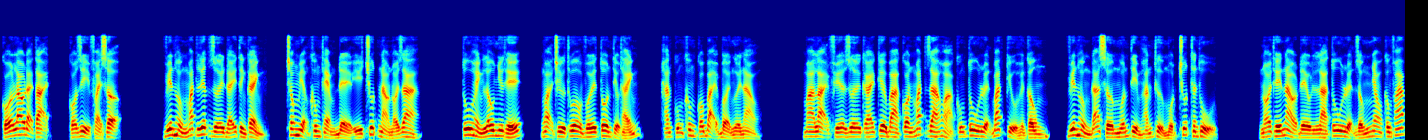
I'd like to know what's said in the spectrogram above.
Có lao đại tại, có gì phải sợ. Viên hồng mắt liếc dưới đáy tình cảnh, trong miệng không thèm để ý chút nào nói ra. Tu hành lâu như thế, ngoại trừ thua với tôn tiểu thánh, hắn cũng không có bại bởi người nào. Mà lại phía dưới cái kia ba con mắt ra hỏa cũng tu luyện bát cửu huyền công, viên hồng đã sớm muốn tìm hắn thử một chút thân thủ. Nói thế nào đều là tu luyện giống nhau công pháp,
